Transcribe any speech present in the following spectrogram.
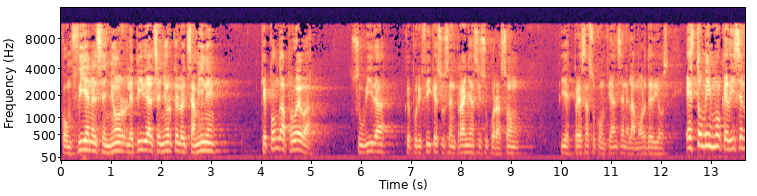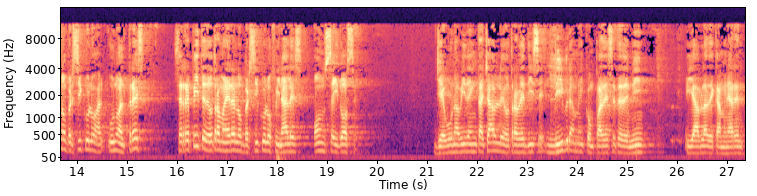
Confía en el Señor, le pide al Señor que lo examine, que ponga a prueba su vida, que purifique sus entrañas y su corazón y expresa su confianza en el amor de Dios. Esto mismo que dicen los versículos 1 al 3 se repite de otra manera en los versículos finales 11 y 12. Llevo una vida intachable, otra vez dice, líbrame y compadécete de mí, y habla de caminar en,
